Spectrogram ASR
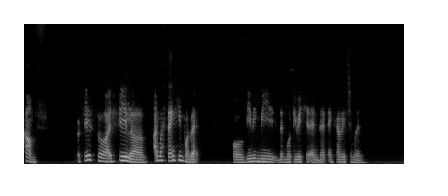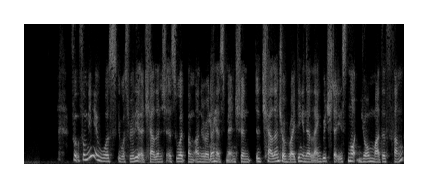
comes okay so i feel uh, i must thank him for that for giving me that motivation and that encouragement for, for me it was it was really a challenge as what um, anuradha has mentioned the challenge of writing in a language that is not your mother tongue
